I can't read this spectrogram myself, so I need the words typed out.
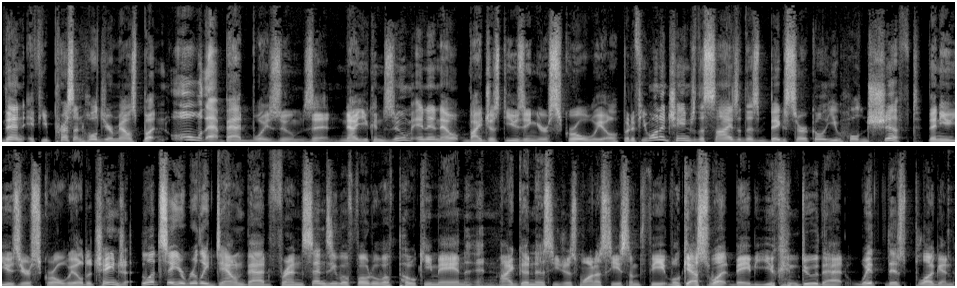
Then, if you press and hold your mouse button, oh, that bad boy zooms in. Now, you can zoom in and out by just using your scroll wheel, but if you want to change the size of this big circle, you hold shift. Then you use your scroll wheel to change it. So let's say your really down bad friend sends you a photo of Pokimane, and my goodness, you just want to see some feet. Well, guess what, baby? You can do that with this plugin.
